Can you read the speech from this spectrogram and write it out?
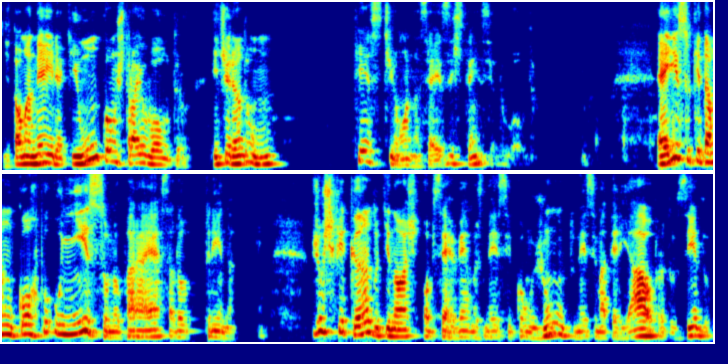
de tal maneira que um constrói o outro e, tirando um, questiona-se a existência. É isso que dá um corpo uníssono para essa doutrina, justificando que nós observemos nesse conjunto, nesse material produzido,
